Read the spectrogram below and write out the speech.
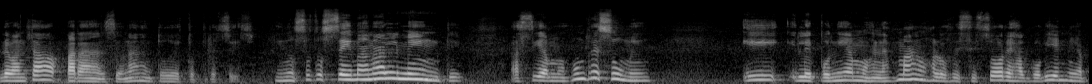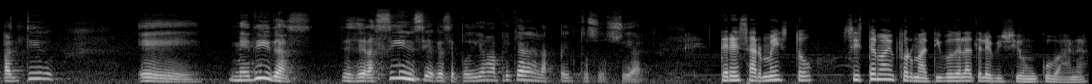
levantada para accionar en todos estos procesos. Y nosotros semanalmente hacíamos un resumen y le poníamos en las manos a los decisores, al gobierno y al partido eh, medidas desde la ciencia que se podían aplicar en el aspecto social. Teresa Armesto, Sistema Informativo de la Televisión Cubana.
